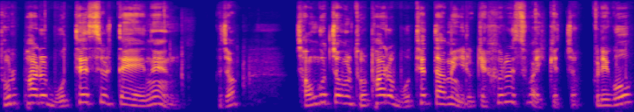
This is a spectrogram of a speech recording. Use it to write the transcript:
돌파를 못했을 때에는, 그죠? 전고점을 돌파를 못했다면 이렇게 흐를 수가 있겠죠. 그리고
